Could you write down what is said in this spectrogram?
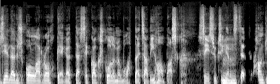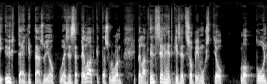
siihen täytyisi olla rohkea käyttää se kaksi-kolme vuotta, että sä oot ihan paska. Siis yksinkertaisesti, mm. että hanki yhtään ketään sun joukkueeseen, sä pelaat, ketä sulla on, pelaat nyt sen hetkiset sopimukset jouk- loppuun,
